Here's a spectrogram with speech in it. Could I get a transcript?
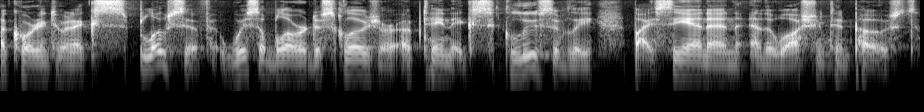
according to an explosive whistleblower disclosure obtained exclusively by CNN and the Washington Post.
